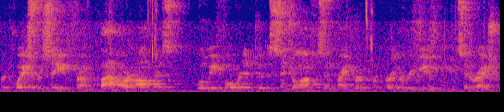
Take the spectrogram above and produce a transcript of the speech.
Requests received from, by our office will be forwarded to the central office in Frankfort for further review and consideration.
